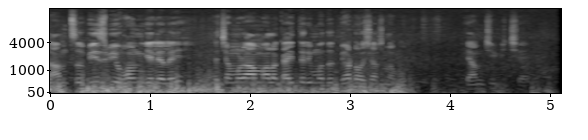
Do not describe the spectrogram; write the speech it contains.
तर आमचं बीज बी होऊन गेलेलं आहे. त्याच्यामुळं आम्हाला काहीतरी मदत भेटावं शासनाकडून. ही आमची इच्छा आहे.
